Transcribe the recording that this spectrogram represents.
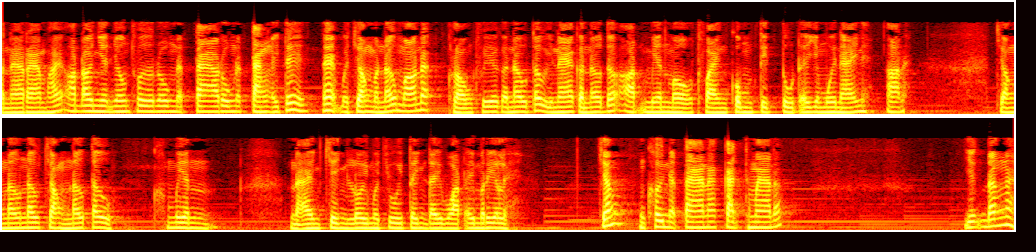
តនារាមហើយអត់ឲ្យញាតិញោមធ្វើរោងអ្នកតារោងអ្នកតាំងអីទេណែបើចង់មកនៅមកណាខ្លងទ្វារក៏នៅទៅឯណាក៏នៅទៅអត់មានមកថ្វាយគុំតិចទូតអីជាមួយណែនេះអត់ចង់នៅនៅចង់នៅទៅគ្មានណែឯងចេញលុយមកជួយទិញដីវត្តអីមរៀលទេចឹងមិនឃើញអ្នកតាណាកាច់អាត្មាទៅយើងដឹងណា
